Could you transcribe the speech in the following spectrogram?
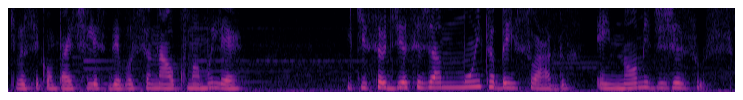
que você compartilhe esse devocional com uma mulher e que seu dia seja muito abençoado, em nome de Jesus.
